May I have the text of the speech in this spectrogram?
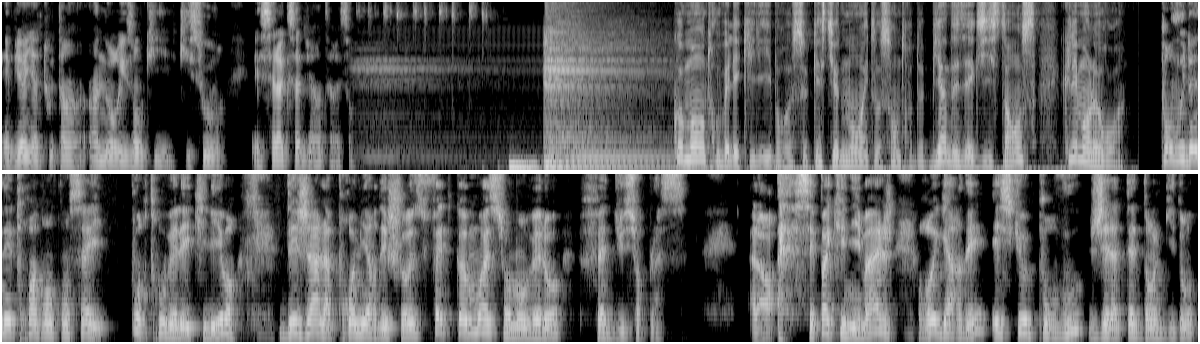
eh bien, il y a tout un, horizon qui, s'ouvre et c'est là que ça devient intéressant. Comment trouver l'équilibre? Ce questionnement est au centre de bien des existences. Clément Leroy. Pour vous donner trois grands conseils pour trouver l'équilibre, déjà la première des choses, faites comme moi sur mon vélo, faites du surplace. Alors, c'est pas qu'une image, regardez, est-ce que pour vous, j'ai la tête dans le guidon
